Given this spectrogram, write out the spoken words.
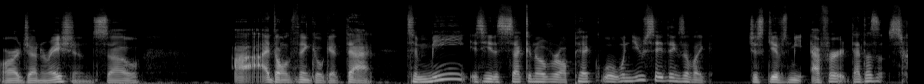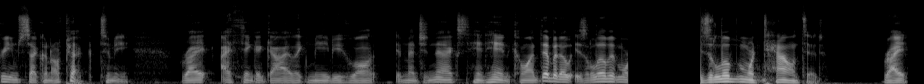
our generation. So I don't think he'll get that. To me, is he the second overall pick? Well, when you say things of like just gives me effort, that doesn't scream second overall pick to me, right? I think a guy like maybe who I'll mention next, hint hint, Kayvon Thibodeaux is a little bit more, is a little bit more talented, right?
